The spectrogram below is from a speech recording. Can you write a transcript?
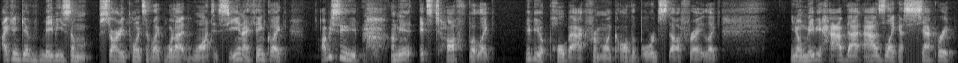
I can give maybe some starting points of like what I'd want to see, and I think like obviously, I mean it's tough, but like maybe a pullback from like all the board stuff, right? Like you know maybe have that as like a separate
